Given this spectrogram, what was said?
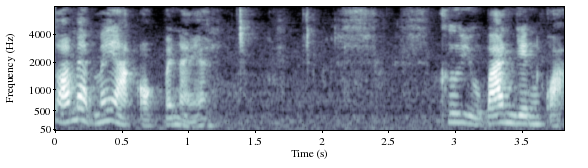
ร้อนแบบไม่อยากออกไปไหนอะ คืออยู่บ้านเย็นกว่า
